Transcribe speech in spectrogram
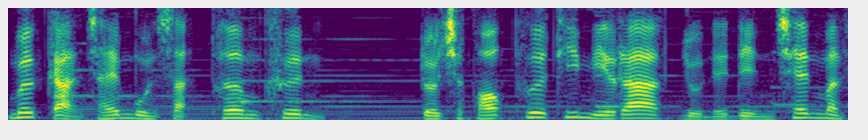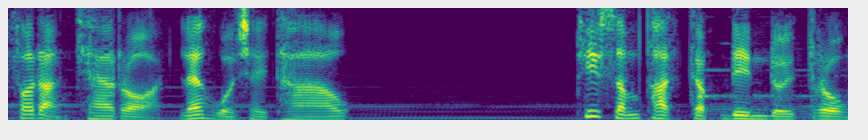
เมื่อการใช้มูลสัตว์เพิ่มขึ้น โดยเฉพาะพืชที่มีรากอยู่ในดินเช่นมันฝรั่งแครอทและหัวไชเท้า ที่สัมผัสกับดินโดยตรง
